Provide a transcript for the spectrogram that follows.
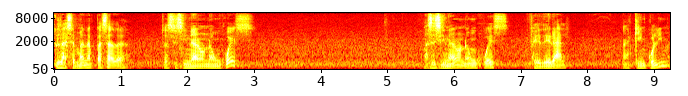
La semana pasada asesinaron a un juez. Asesinaron a un juez federal aquí en Colima.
